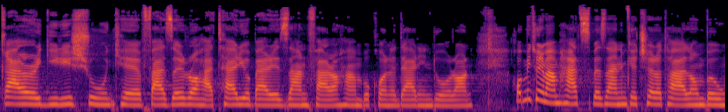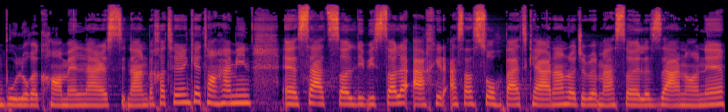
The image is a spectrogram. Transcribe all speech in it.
قرارگیریشون که فضای راحتتری رو برای زن فراهم بکنه در این دوران. خب می‌تونیم هم حدس بزنیم که چرا تا الان به اون بلوغ کامل نرسیدن. به خاطر اینکه تا همین 100 سال 200 سال اخیر اصلا صحبت کردن راجع به مسائل زنانه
